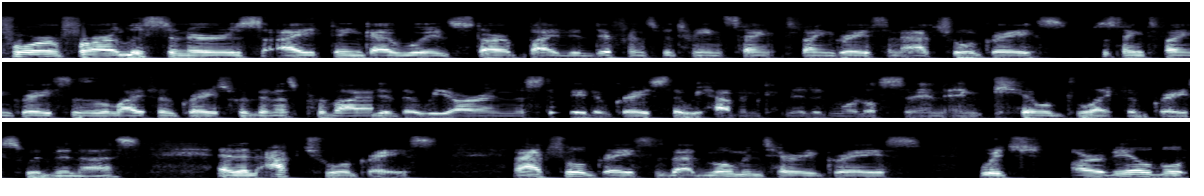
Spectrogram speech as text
for for our listeners, I think I would start by the difference between sanctifying grace and actual grace. So sanctifying grace is the life of grace within us, provided that we are in the state of grace, that we haven't committed mortal sin and killed the life of grace within us. And then actual grace. actual grace is that momentary grace which are available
